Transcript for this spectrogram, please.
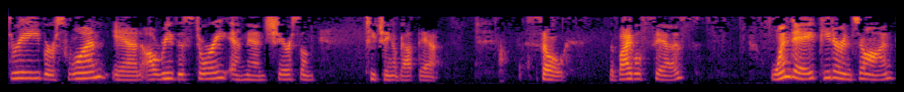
3 verse 1 and I'll read the story and then share some teaching about that. So the Bible says, one day Peter and John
